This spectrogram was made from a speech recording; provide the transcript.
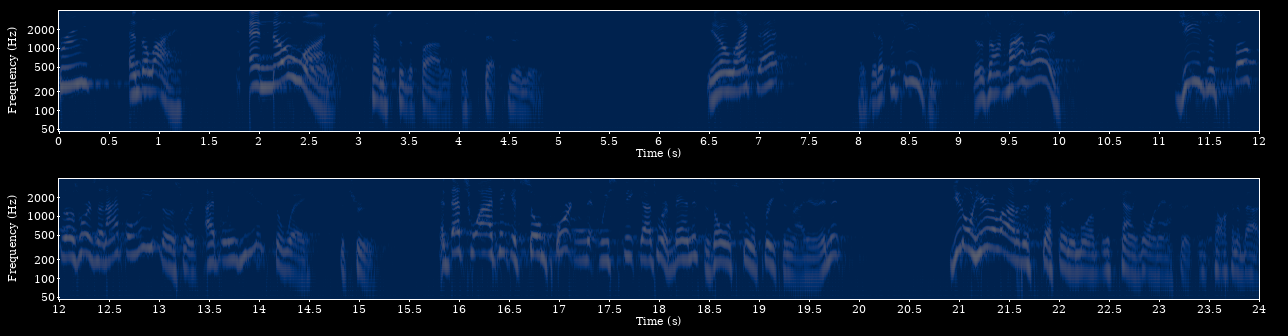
truth, and the life. And no one comes to the Father except through me. You don't like that? Take it up with Jesus. Those aren't my words. Jesus spoke those words, and I believe those words. I believe He is the way, the truth. And that's why I think it's so important that we speak God's word. Man, this is old school preaching right here, isn't it? You don't hear a lot of this stuff anymore, but this kind of going after it and talking about.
